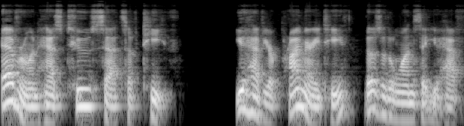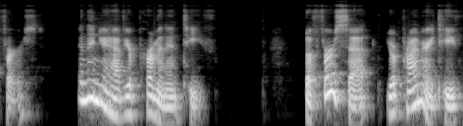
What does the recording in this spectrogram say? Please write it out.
Everyone has two sets of teeth. You have your primary teeth, those are the ones that you have first, and then you have your permanent teeth. The first set, your primary teeth,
